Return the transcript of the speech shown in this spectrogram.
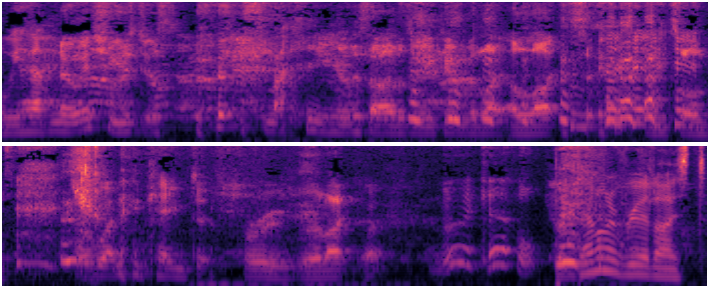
we had no issues just smacking you as hard as we could with like a lightsaber. sword. But when it came to through, we were like, oh, oh, careful. But then I realised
